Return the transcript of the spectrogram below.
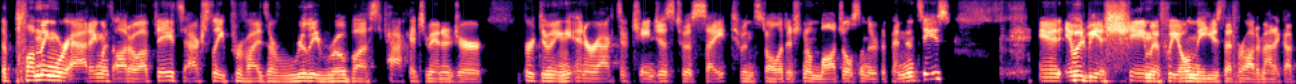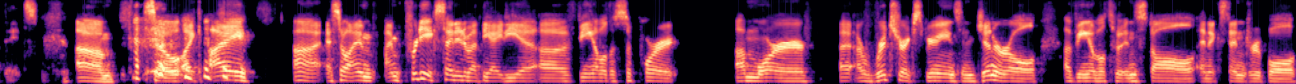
the plumbing we're adding with auto updates actually provides a really robust package manager for doing interactive changes to a site to install additional modules and their dependencies. And it would be a shame if we only use that for automatic updates. Um, so like I, uh, so I'm I'm pretty excited about the idea of being able to support a more a, a richer experience in general of being able to install and extend Drupal.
